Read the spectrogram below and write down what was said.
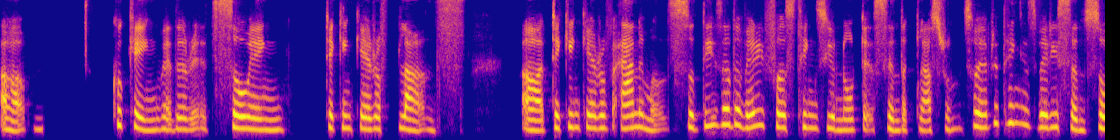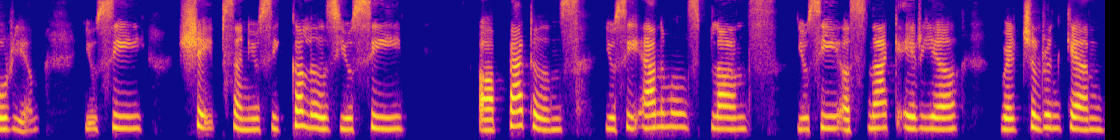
um, cooking, whether it's sewing, taking care of plants, uh, taking care of animals. So these are the very first things you notice in the classroom. So everything is very sensorial. You see shapes and you see colors, you see uh, patterns, you see animals, plants, you see a snack area where children can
